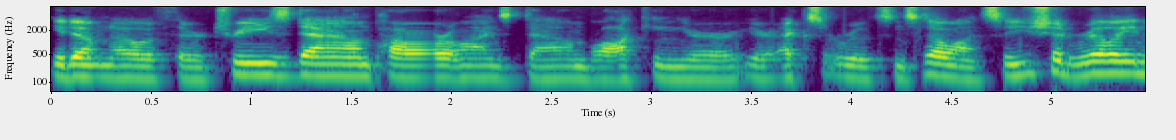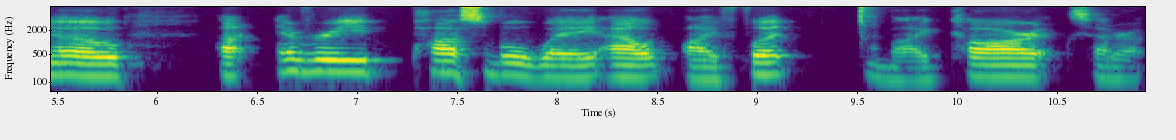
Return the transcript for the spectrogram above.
You don't know if there are trees down, power lines down, blocking your, your exit routes and so on. So you should really know uh, every possible way out by foot, by car, etc.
